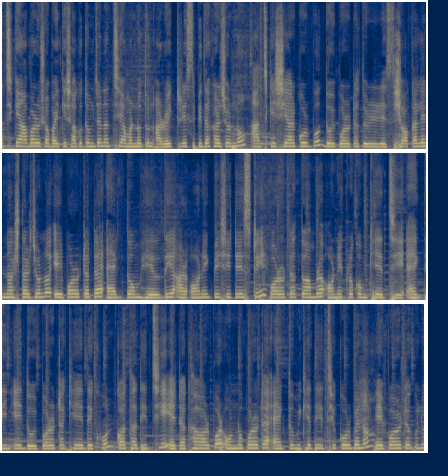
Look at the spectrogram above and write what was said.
আজকে আবারও সবাইকে স্বাগতম জানাচ্ছি আমার নতুন আরও একটি রেসিপি দেখার জন্য। আজকে শেয়ার করব দই পরোটা তৈরির রেসিপি সকালের নাস্তার জন্য এই পরোটাটা একদম হেলদি আর অনেক বেশি টেস্টি পরোটা তো আমরা অনেক রকম খেয়েছি। একদিন এই দই পরোটা খেয়ে দেখুন, কথা দিচ্ছি, এটা খাওয়ার পর অন্য পরোটা একদমই খেতে ইচ্ছে করবে না। এই পরোটাগুলো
